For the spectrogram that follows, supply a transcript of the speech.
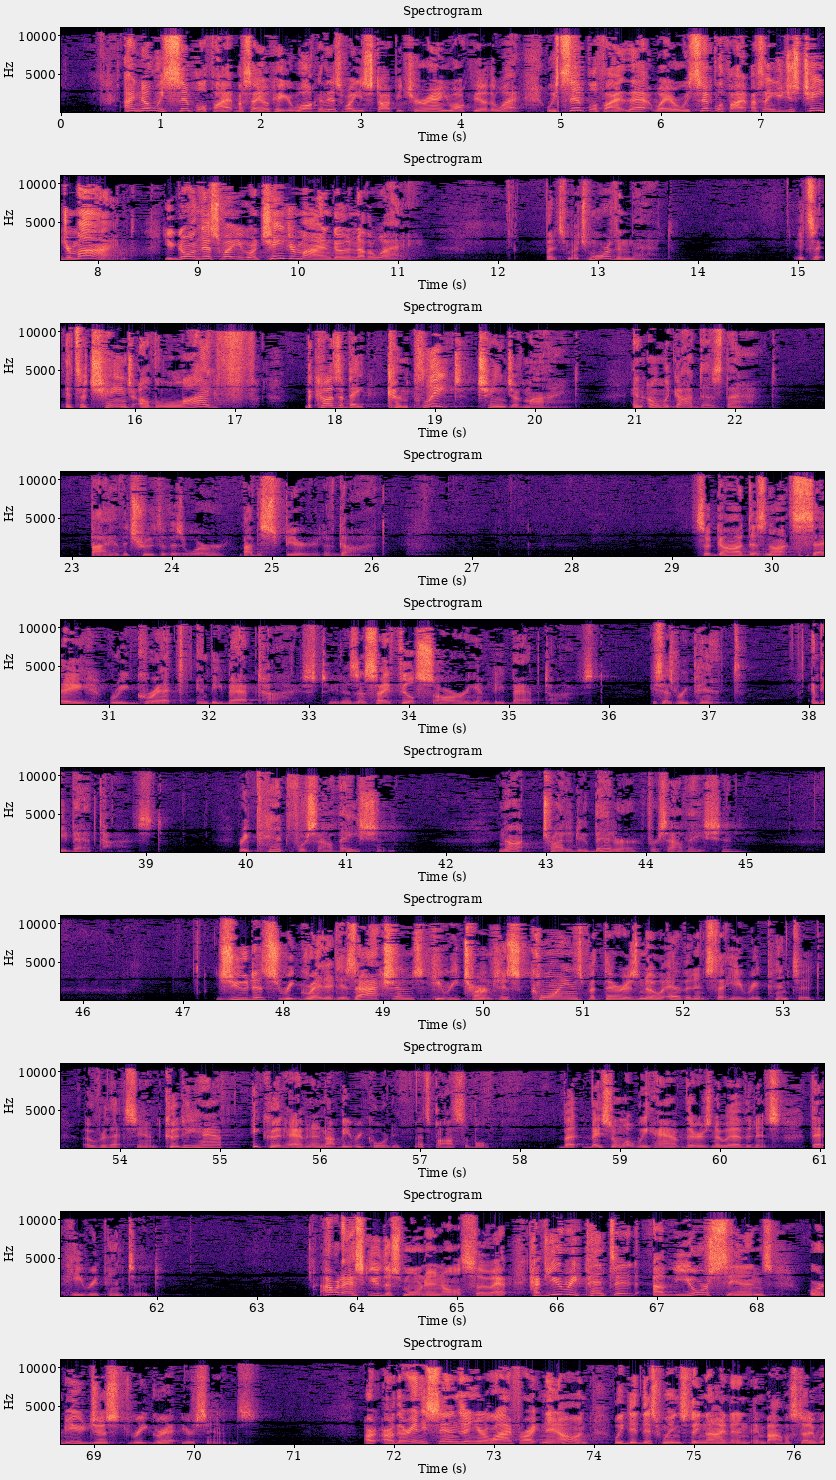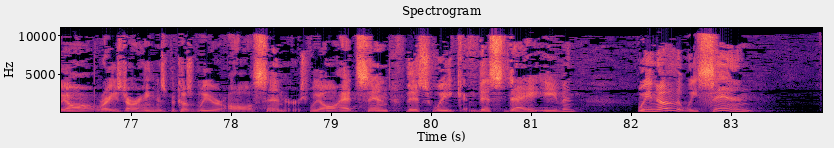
I know we simplify it by saying, okay, you're walking this way, you stop, you turn around, you walk the other way. We simplify it that way, or we simplify it by saying you just change your mind. You're going this way, you're going to change your mind and go another way. But it's much more than that. It's a, it's a change of life because of a complete change of mind. And only God does that by the truth of His Word, by the Spirit of God. So God does not say regret and be baptized. He doesn't say feel sorry and be baptized. He says repent and be baptized. Repent for salvation not try to do better for salvation. Judas regretted his actions. He returned his coins, but there is no evidence that he repented over that sin. Could he have? He could have, and it not be recorded. That's possible. But based on what we have, there is no evidence that he repented. I would ask you this morning also have you repented of your sins, or do you just regret your sins? Are, are, there any sins in your life right now? And we did this Wednesday night in, in, Bible study. We all raised our hands because we are all sinners. We all had sin this week and this day even. We know that we sin.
